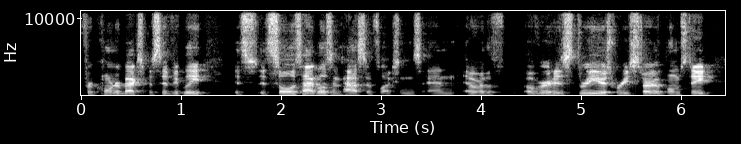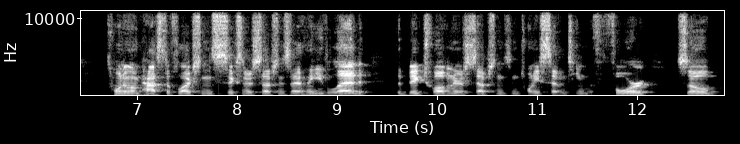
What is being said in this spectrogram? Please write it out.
for cornerback specifically. It's it's solo tackles and pass deflections. And over the over his three years where he started at Oklahoma State, 21 pass deflections, six interceptions. I think he led the Big 12 interceptions in 2017 with four. So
